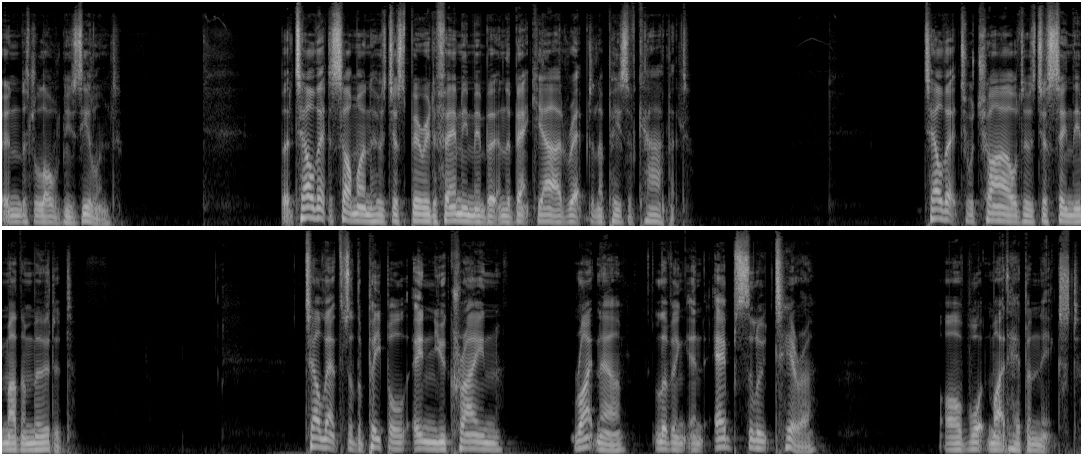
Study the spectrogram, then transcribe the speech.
in little old New Zealand. But tell that to someone who's just buried a family member in the backyard wrapped in a piece of carpet. Tell that to a child who's just seen their mother murdered. Tell that to the people in Ukraine right now living in absolute terror of what might happen next.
